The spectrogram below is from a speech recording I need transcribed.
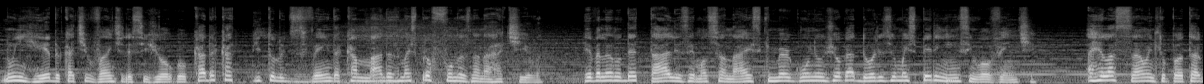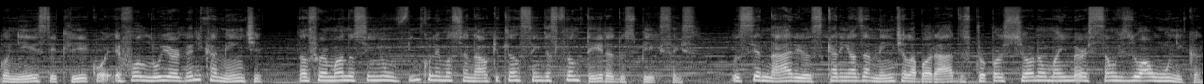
No enredo cativante desse jogo, cada capítulo desvenda camadas mais profundas na narrativa, revelando detalhes emocionais que mergulham os jogadores em uma experiência envolvente. A relação entre o protagonista e Trico evolui organicamente transformando-se em um vínculo emocional que transcende as fronteiras dos pixels. Os cenários carinhosamente elaborados proporcionam uma imersão visual única,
